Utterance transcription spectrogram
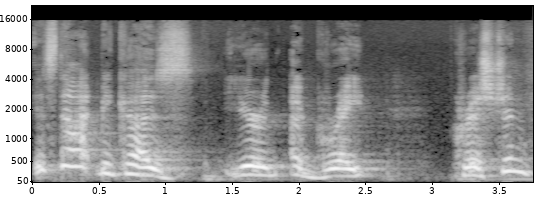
It's not because you're a great Christian.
